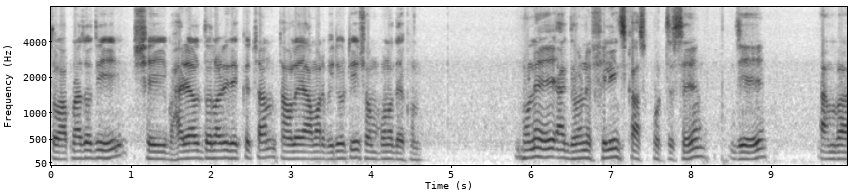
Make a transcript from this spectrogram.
তো আপনারা যদি সেই ভাইরাল দোলনাটি দেখতে চান, তাহলে আমার ভিডিওটি সম্পূর্ণ দেখুন। মনে এক ধরনের ফিলিংস কাজ করতেছে যে আমরা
